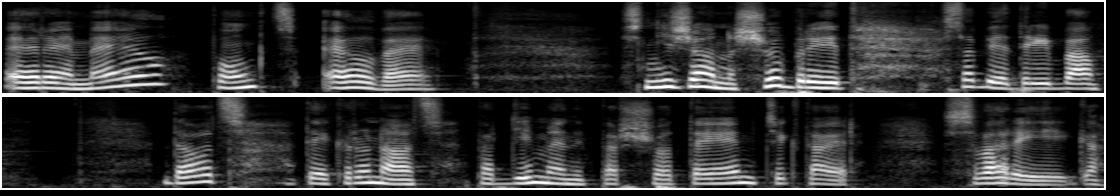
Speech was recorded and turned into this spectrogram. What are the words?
rml LV. Snižana šobrīd sabiedrībā daudz tiek runāts par ģimeni, par šo tēmu, cik tā ir svarīga.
